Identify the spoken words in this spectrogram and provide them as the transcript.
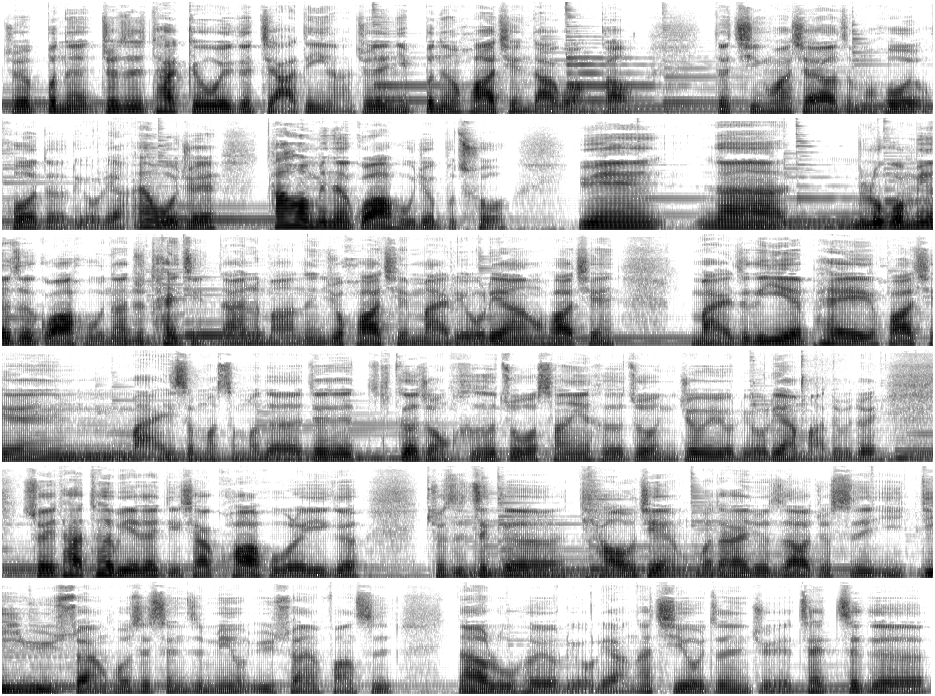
就是不能，就是他给我一个假定啊，就是你不能花钱打广告的情况下，要怎么获获得流量？哎，我觉得他后面的刮胡就不错，因为那如果没有这个刮胡，那就太简单了嘛，那你就花钱买流量，花钱买这个业配，花钱买什么什么的，就是各种合作、商业合作，你就会有流量嘛，对不对？所以他特别在底下夸胡了一个，就是这个条件，我大概就知道，就是以低预算或是甚至没有预算的方式，那如何？有流量，那其实我真的觉得，在这个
